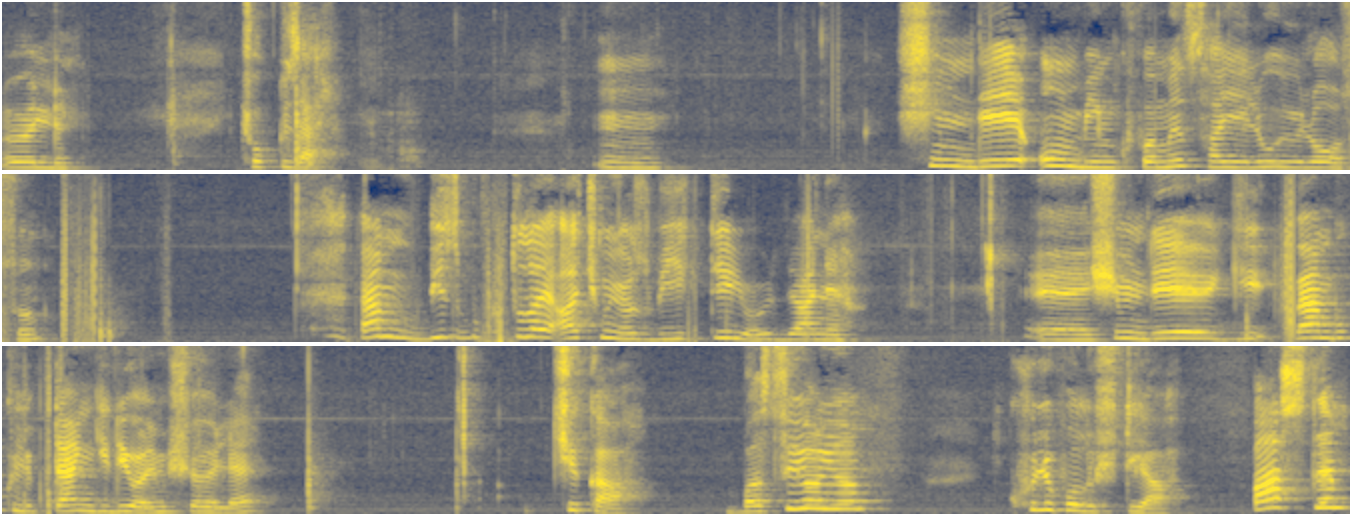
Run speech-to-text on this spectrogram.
Öldün. Çok güzel. Hmm. Şimdi 10.000 kupamız hayırlı uğurlu olsun. Ben biz bu kutuları açmıyoruz, biriktiriyoruz. Yani e, şimdi ben bu kulüpten gidiyorum şöyle. Çıka. Basıyorum. Kulüp oluştu ya. Bastım.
